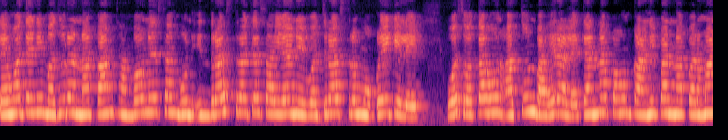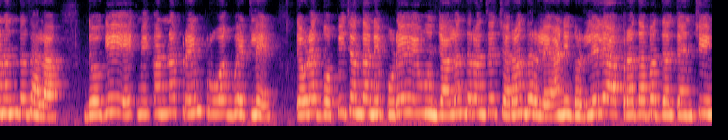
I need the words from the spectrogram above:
तेव्हा त्यांनी मजुरांना काम थांबवण्यास सांगून इंद्रास्त्राच्या साह्याने वज्रास्त्र मोकळे केले व स्वतःहून आतून बाहेर आले. त्यांना पाहून काणिपांना परमानंद झाला. दोघेही एकमेकांना प्रेमपूर्वक भेटले. तेवढ्यात गोपीचंदाने पुढे येऊन जालंधरांचे चरण धरले आणि घडलेल्या अपराधाबद्दल त्यांची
